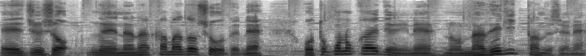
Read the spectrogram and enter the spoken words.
えー重賞ね七かまど賞でね男の子相手にねの撫で切ったんですよね。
